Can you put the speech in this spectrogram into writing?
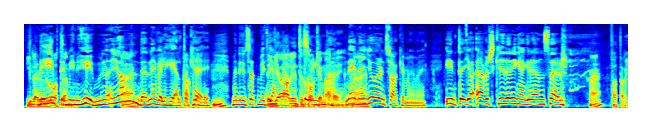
Gillar du det är inte låten? min hymn. Ja, Nej. men den är väl helt Okej. okej. Mm. Men det är så att mitt Den gör inte saker med bultar. dig. Nej, Nej. den gör inte saker med mig. Inte, jag överskrider inga gränser. Nej, fattar.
